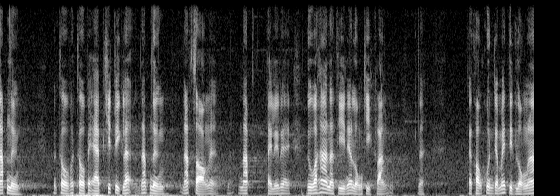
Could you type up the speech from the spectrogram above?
นับหนึ่ง พุทโธพุทโธไปแอบคิดไปอีกแล้วนับหนึ่งนับสองเนี่ยนับไปเรื่อยๆ ดูว่าห้านาทีเนี่ยหลงกี่ครั้งนะแต่ของคุณจะไม่ติดหลงนะ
